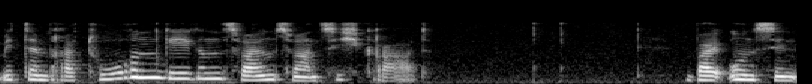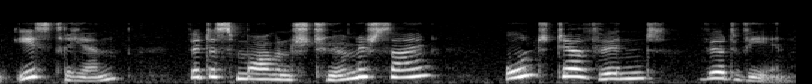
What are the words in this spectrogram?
mit Temperaturen gegen 22 Grad. Bei uns in Istrien wird es morgen stürmisch sein und der Wind wird wehen.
